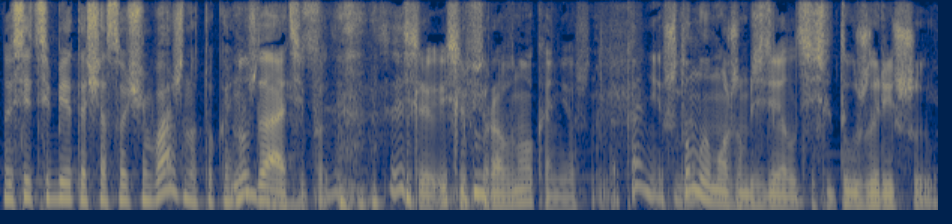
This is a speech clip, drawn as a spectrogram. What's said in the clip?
но если тебе это сейчас очень важно, то, конечно. Ну да, есть. типа, если, если все равно, конечно, да, конечно. Что Да. мы можем сделать, если ты уже решил?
